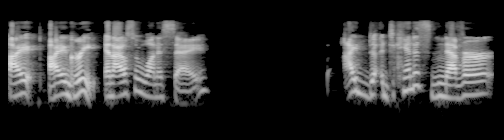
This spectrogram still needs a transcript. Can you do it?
I I agree, and I also want to say, I d- Candace never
